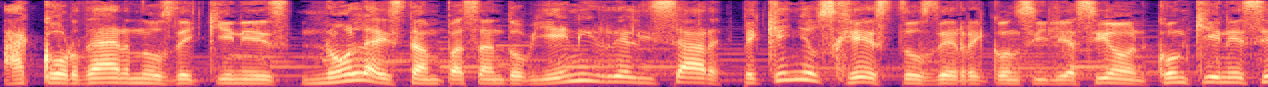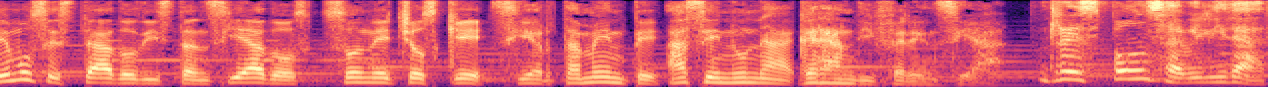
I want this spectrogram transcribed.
acordarnos de quienes no la están pasando bien y realizar pequeños gestos de reconciliación con quienes hemos estado distanciados son hechos que ciertamente hacen una gran diferencia. Responsabilidad.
